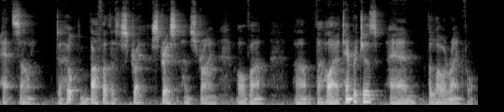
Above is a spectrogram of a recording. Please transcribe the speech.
at sowing to help buffer the stress and strain of uh, um, the higher temperatures and the lower rainfall.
